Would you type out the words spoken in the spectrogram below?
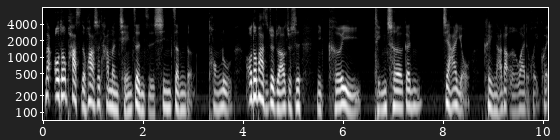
那 Auto Pass 的话是他们前一阵子新增的。通路 Auto Pass 最主要就是你可以停车跟加油，可以拿到额外的回馈。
